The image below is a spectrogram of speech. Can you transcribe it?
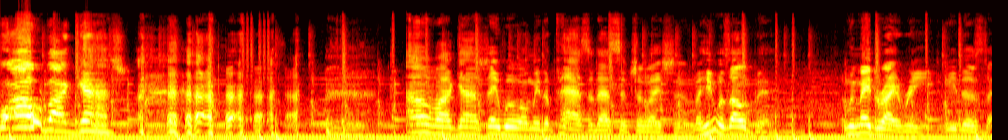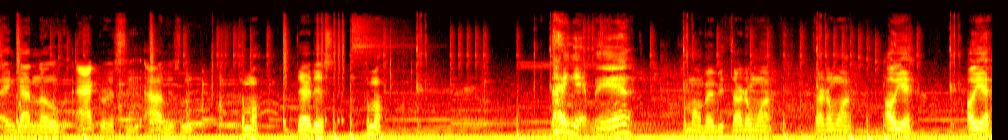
Oh my gosh. oh my gosh. They will want me to pass in that situation. But he was open. We made the right read. We just ain't got no accuracy, obviously. Come on. There it is. Come on. Dang it, man. Come on, baby. Third and one. Third and one. Oh, yeah. Oh, yeah.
